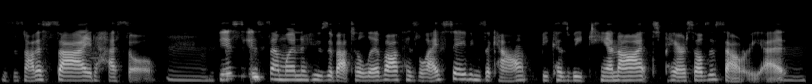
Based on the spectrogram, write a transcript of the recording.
this is not a side hustle. Mm. This is someone who's about to live off his life savings account because we cannot pay ourselves a salary yet. Mm.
